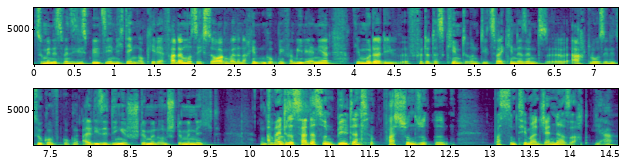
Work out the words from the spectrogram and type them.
zumindest wenn sie dieses Bild sehen, nicht denken, okay, der Vater muss sich sorgen, weil er nach hinten guckt und die Familie ernährt, die Mutter, die füttert das Kind und die zwei Kinder sind äh, achtlos in die Zukunft gucken. All diese Dinge stimmen und stimmen nicht. Aber interessant, dass so ein Bild dann fast schon so, äh, was zum Thema Gender sagt. Ja,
